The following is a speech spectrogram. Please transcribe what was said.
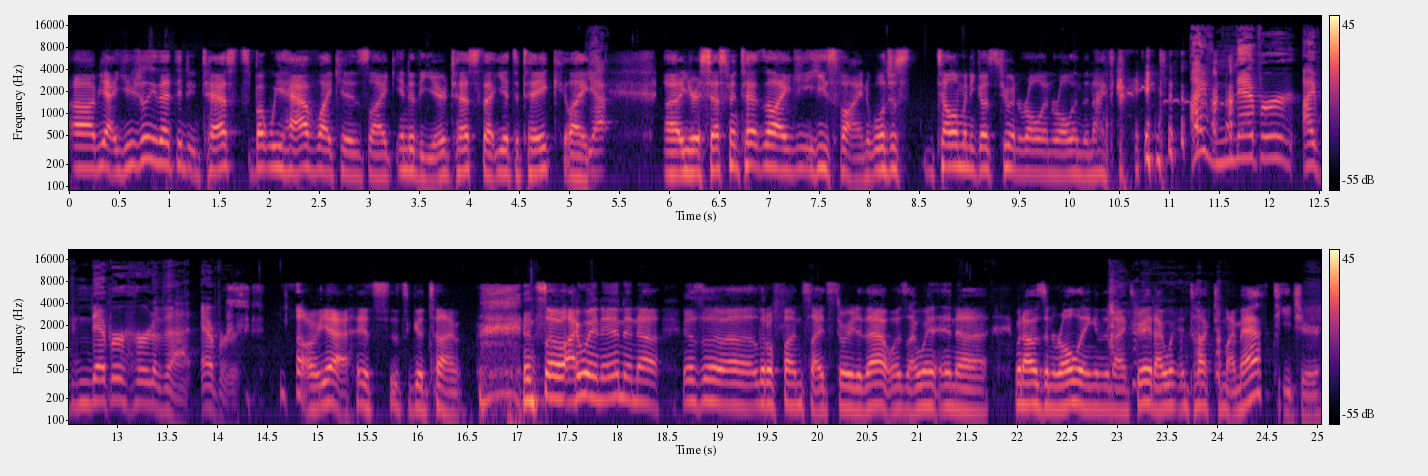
um, yeah, usually that they do tests, but we have like his like end of the year tests that you have to take, like Yeah. Uh, your assessment test. Like, he's fine. We'll just tell him when he goes to enroll, enroll in the ninth grade. I've never I've never heard of that ever. Oh yeah, it's it's a good time. And so I went in, and uh, it was a, uh little fun side story to that was I went in uh, when I was enrolling in the ninth grade. I went and talked to my math teacher,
